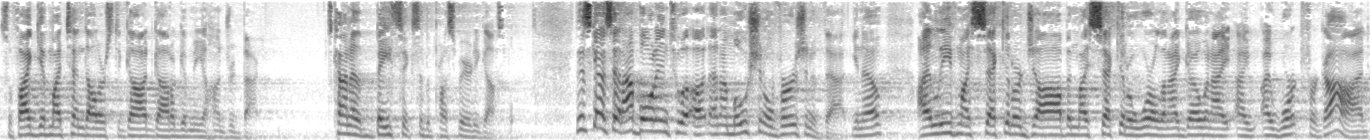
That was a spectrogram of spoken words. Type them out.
So if I give my $10 to God, God will give me 100 back. It's kind of the basics of the prosperity gospel. This guy said, I bought into a, an emotional version of that, you know? I leave my secular job and my secular world and I go and I, I, I work for God,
